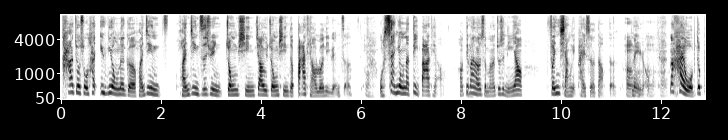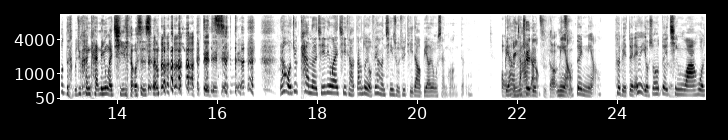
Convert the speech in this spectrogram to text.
他就说他运用那个环境环境资讯中心教育中心的八条伦理原则，uh. 我善用那第八条，好，第八条是什么呢？就是你要分享你拍摄到的内容。Uh uh. 那害我就不得不去看看另外七条是什么。对对对。然后我就看了，其实另外七条当中有非常清楚去提到，不要用闪光灯，uh. 不要打扰鸟，对鸟。特别对，因为有时候对青蛙或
